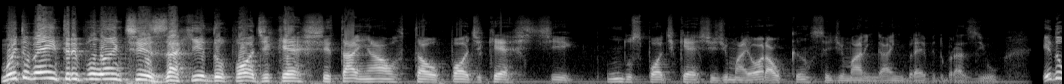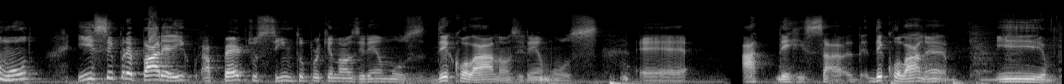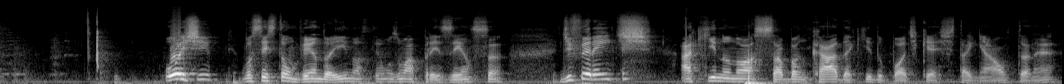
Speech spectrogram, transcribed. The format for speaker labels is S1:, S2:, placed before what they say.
S1: Muito bem, tripulantes aqui do podcast Tá em Alta, o podcast, um dos podcasts de maior alcance de Maringá em breve do Brasil e do mundo. E se prepare aí, aperte o cinto, porque nós iremos decolar, nós iremos é, aterrissar, decolar, né? E hoje vocês estão vendo aí, nós temos uma presença diferente aqui no nossa bancada aqui do podcast está em alta, né?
